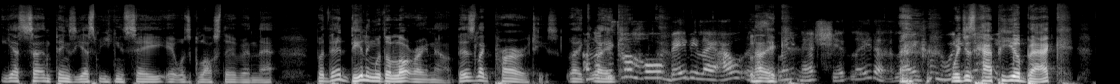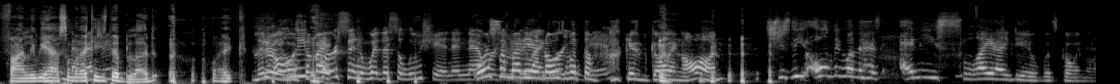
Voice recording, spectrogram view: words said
yes, certain things, yes, you can say it was glossed over in that, but they're dealing with a lot right now. There's like priorities. Like, i'm like, like it's her whole baby like i will like- explain that shit later like we're just mean? happy you're back. Finally, we have someone that can use their blood. like, the literally or only somebody, person with a solution, and now or we're somebody that like, knows what the been?" fuck is going on She's the only one that has any slight idea of what's going on.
